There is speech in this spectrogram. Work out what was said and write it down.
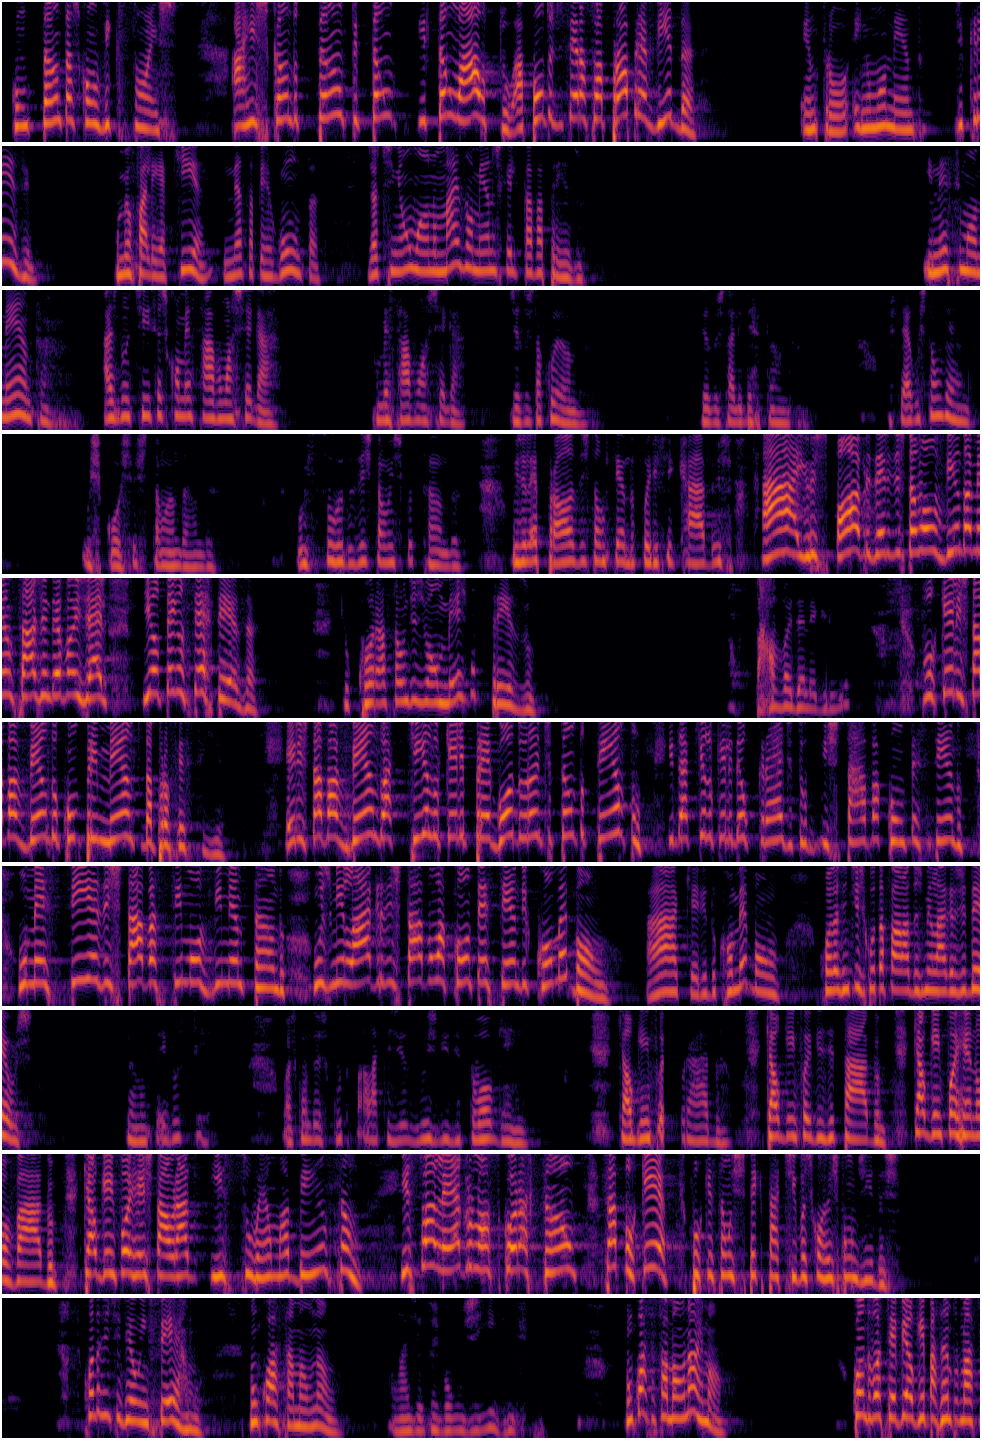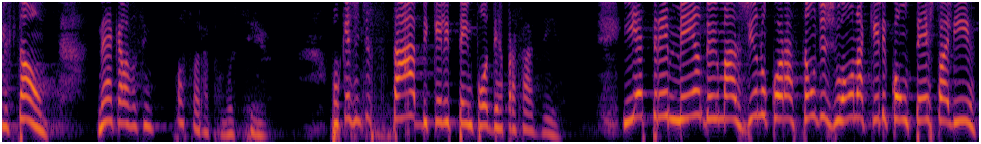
com tantas convicções, arriscando tanto e tão, e tão alto, a ponto de ser a sua própria vida, entrou em um momento de crise. Como eu falei aqui, nessa pergunta, já tinha um ano mais ou menos que ele estava preso. E nesse momento, as notícias começavam a chegar. Começavam a chegar. Jesus está curando. Jesus está libertando. Os cegos estão vendo. Os coxos estão andando. Os surdos estão escutando. Os leprosos estão sendo purificados. Ah, e os pobres, eles estão ouvindo a mensagem do Evangelho. E eu tenho certeza que o coração de João, mesmo preso, saltava de alegria. Porque ele estava vendo o cumprimento da profecia. Ele estava vendo aquilo que ele pregou durante tanto tempo e daquilo que ele deu crédito estava acontecendo. O Messias estava se movimentando, os milagres estavam acontecendo e como é bom. Ah, querido, como é bom quando a gente escuta falar dos milagres de Deus. Eu não sei você, mas quando eu escuto falar que Jesus visitou alguém, que alguém foi curado, que alguém foi visitado, que alguém foi renovado, que alguém foi restaurado. Isso é uma bênção. Isso alegra o nosso coração. Sabe por quê? Porque são expectativas correspondidas. Quando a gente vê o enfermo, não coça a mão, não. Ah, Jesus, bom dia. Não coça a sua mão, não, irmão. Quando você vê alguém passando por uma aflição, né? Aquela assim, posso orar por você? Porque a gente sabe que ele tem poder para fazer. E é tremendo, eu imagino o coração de João naquele contexto ali,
